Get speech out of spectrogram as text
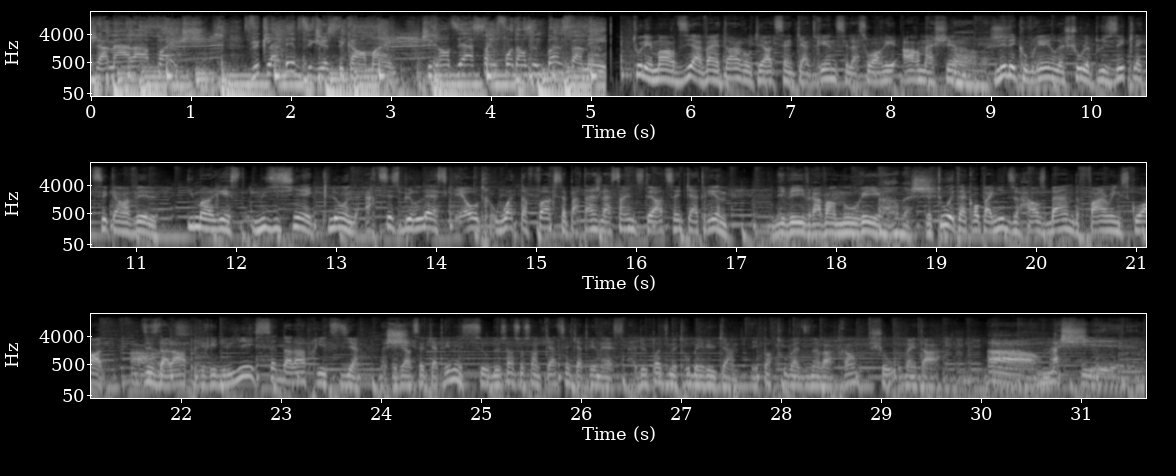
jamais à la pêche. Vu que la Bible dit que je suis quand même. J'ai grandi à cinq fois dans une bonne famille. Tous les mardis à 20h au Théâtre Sainte-Catherine, c'est la soirée Art Machine. Venez découvrir le show le plus éclectique en ville. Humoristes, musiciens, clowns, artistes burlesques et autres what the fuck se partagent la scène du Théâtre Sainte-Catherine. Venez vivre avant de mourir. Le tout est accompagné du house band The Firing Squad. 10 prix régulier, 7 prix étudiant. Le Théâtre Sainte-Catherine est situé au 264 Sainte-Catherine-S, à deux pas du métro Berry-UQAM. Les portes trouvent à 19h30, show 20h. Art Machine.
